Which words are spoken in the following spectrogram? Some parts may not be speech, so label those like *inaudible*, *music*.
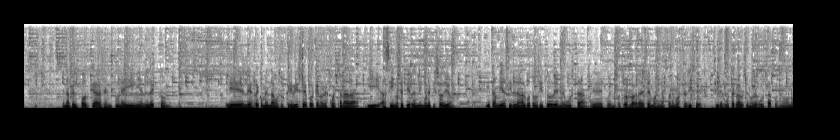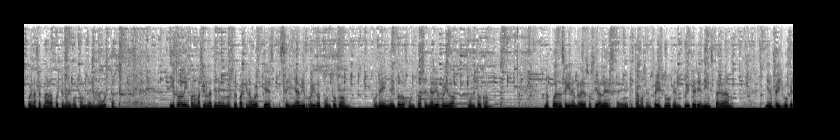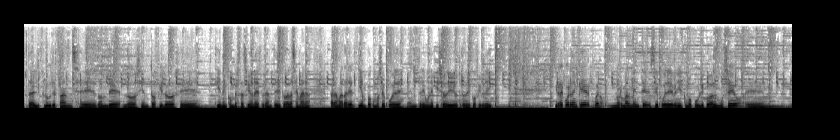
en Apple Podcast, en TuneIn y en Lecton. Eh, les recomendamos suscribirse porque no les cuesta nada y así no se pierden ningún episodio. Y también si le dan al botoncito de me gusta, eh, pues nosotros lo agradecemos y nos ponemos felices. Si les gusta, claro, si no les gusta, pues no, no pueden hacer nada porque no hay botón de no me gusta. Y toda la información la tienen en nuestra página web que es señalirruido.com. Con ella y todo junto, señalirruido.com. Nos pueden seguir en redes sociales, eh, que estamos en Facebook, en Twitter y en Instagram. Y en Facebook está el Club de Fans, eh, donde los cientófilos eh, tienen conversaciones durante toda la semana para matar el tiempo como se puede entre un episodio y otro de Coffee Break. Y recuerden que, bueno, normalmente se puede venir como público al museo eh,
